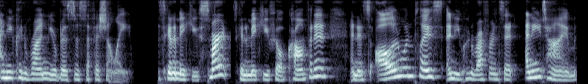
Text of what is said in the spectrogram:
and you can run your business efficiently. It's gonna make you smart, it's gonna make you feel confident, and it's all in one place, and you can reference it anytime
